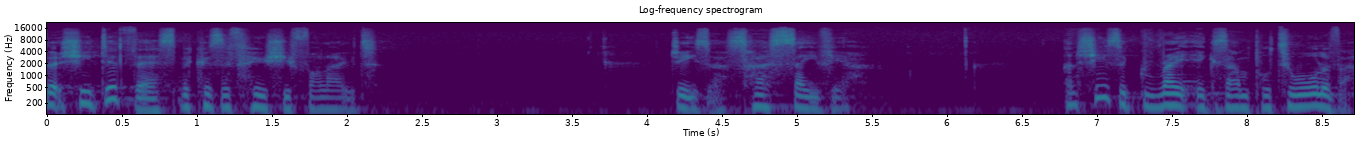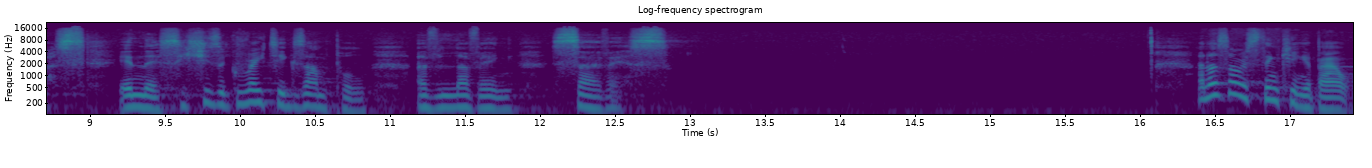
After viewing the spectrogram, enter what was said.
that she did this because of who she followed Jesus, her Saviour. And she's a great example to all of us in this. She's a great example of loving service. And as I was thinking about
